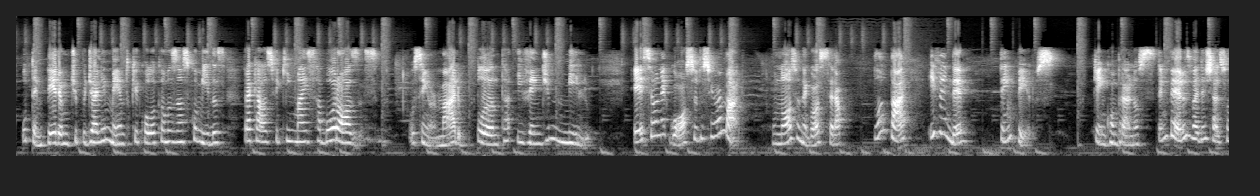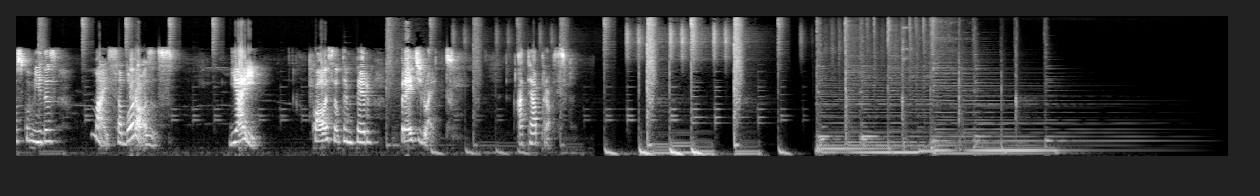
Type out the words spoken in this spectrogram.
O tempero é um tipo de alimento que colocamos nas comidas para que elas fiquem mais saborosas. O Sr. Mário planta e vende milho. Esse é o negócio do Sr. Mário. O nosso negócio será plantar e vender temperos. Quem comprar nossos temperos vai deixar suas comidas mais saborosas. E aí, qual é seu tempero predileto? Até a próxima!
